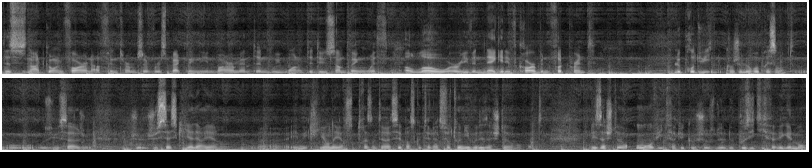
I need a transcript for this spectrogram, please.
this is not going far enough in terms of respecting the environment, and we wanted to do something with a low or even negative carbon footprint. Le produit, quand je le représente aux, USA, je, sais ce qu'il y a derrière. Euh, et mes clients d'ailleurs sont très intéressés par ce côté-là, surtout au niveau des acheteurs en fait. Les acheteurs ont envie de faire quelque chose de, positif avec également,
